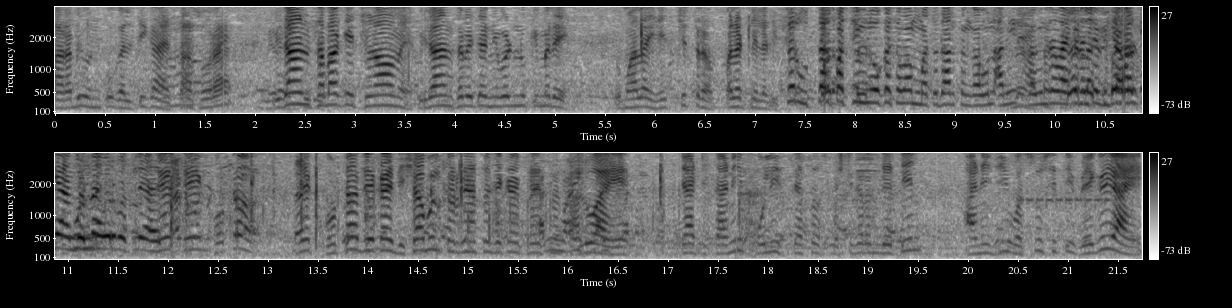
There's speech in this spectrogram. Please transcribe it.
और अभी उनको गलती का एहसास हो रहा है। विधानसभा के चुनाव में विधानसभेच्या निवडणुकीमध्ये तुम्हाला हे चित्र पलटलेलं दिसेल सर उत्तर पश्चिम लोकसभा मतदारसंघाहून आणि रवींद्र वायकर खोटं जे खोटं जे काही दिशाभूल करण्याचं जे काही प्रयत्न चालू आहे त्या ठिकाणी पोलीस त्याचं स्पष्टीकरण देतील आणि जी वस्तुस्थिती वेगळी आहे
